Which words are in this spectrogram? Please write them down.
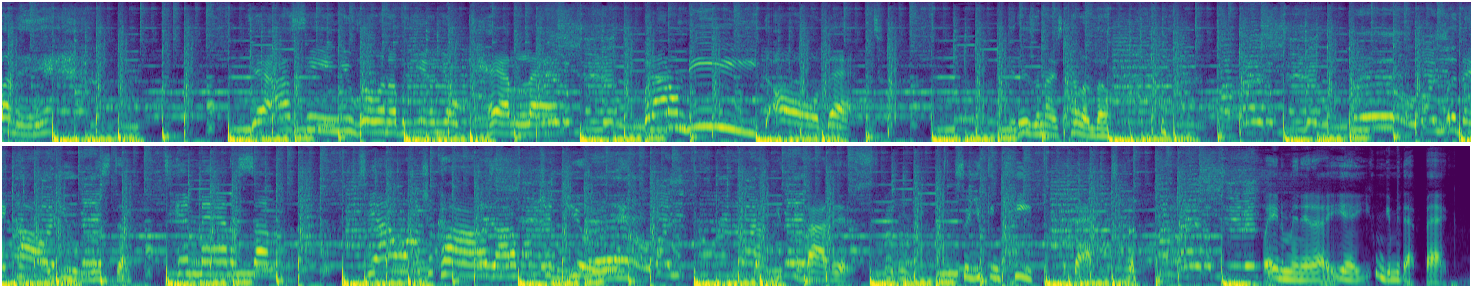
money. Yeah, I seen you rolling up here in your Cadillac. But I don't need all that. It is a nice color though. what do they call you, Mr. Tin Man or something? See, I don't want your cars, I don't want your jewelry. No, you can buy this. Mm -mm. So you can keep that. Wait a minute, uh, yeah, you can give me that back.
